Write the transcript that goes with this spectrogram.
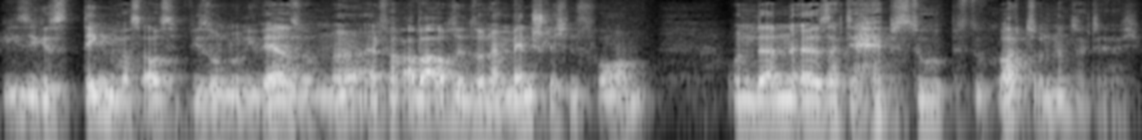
riesiges Ding, was aussieht wie so ein Universum, ne? Einfach, aber auch in so einer menschlichen Form. Und dann äh, sagt er, hä, bist du, bist du Gott? Und dann sagt er, ich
